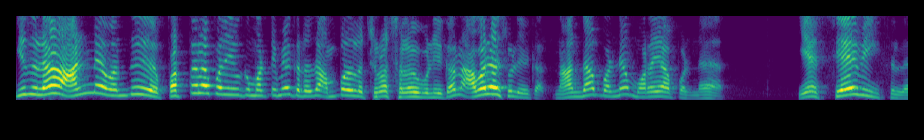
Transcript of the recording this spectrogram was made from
இதில் அண்ணன் வந்து பத்திர பதிவுக்கு மட்டுமே கிட்டத்தட்ட ஐம்பது லட்ச ரூபா செலவு பண்ணியிருக்காருன்னு அவரே சொல்லியிருக்கார். நான் தான் பண்ணேன் முறையாக பண்ணேன். ஏன் சேவிங்ஸில்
